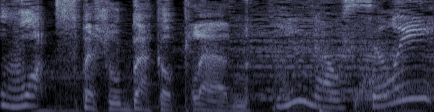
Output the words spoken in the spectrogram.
What special backup plan? You know, silly.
